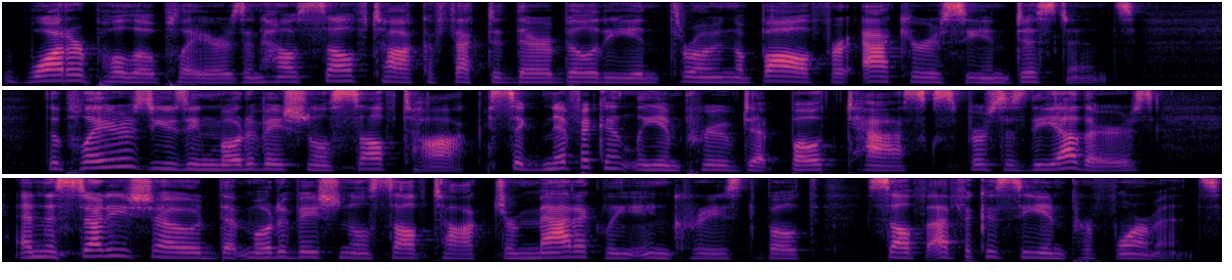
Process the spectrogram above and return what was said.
water polo players and how self talk affected their ability in throwing a ball for accuracy and distance. The players using motivational self talk significantly improved at both tasks versus the others, and the study showed that motivational self talk dramatically increased both self efficacy and performance.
